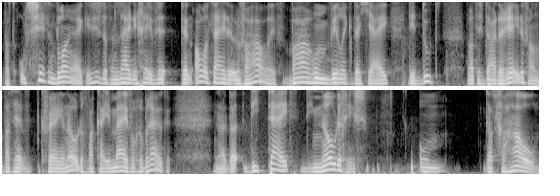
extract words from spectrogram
wat ontzettend belangrijk is, is dat een leidinggevende ten alle tijde een verhaal heeft. Waarom wil ik dat jij dit doet? Wat is daar de reden van? Wat heb ik voor je nodig? Waar kan je mij voor gebruiken? Nou, dat, die tijd die nodig is om dat verhaal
